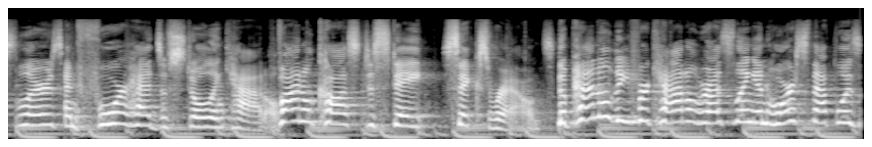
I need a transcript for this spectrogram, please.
rustlers and four heads of stolen cattle. Final cost to state, six rounds. The penalty for cattle rustling and horse theft was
